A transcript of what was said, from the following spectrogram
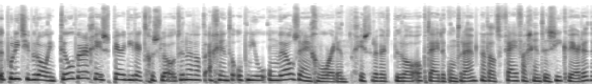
Het politiebureau in Tilburg is per direct gesloten... nadat agenten opnieuw onwel zijn geworden. Gisteren werd het bureau ook tijdelijk ontruimd... nadat vijf agenten ziek werden...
